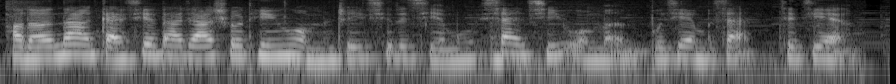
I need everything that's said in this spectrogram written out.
好的，那感谢大家收听我们这一期的节目，下一期我们不见不散，再见。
